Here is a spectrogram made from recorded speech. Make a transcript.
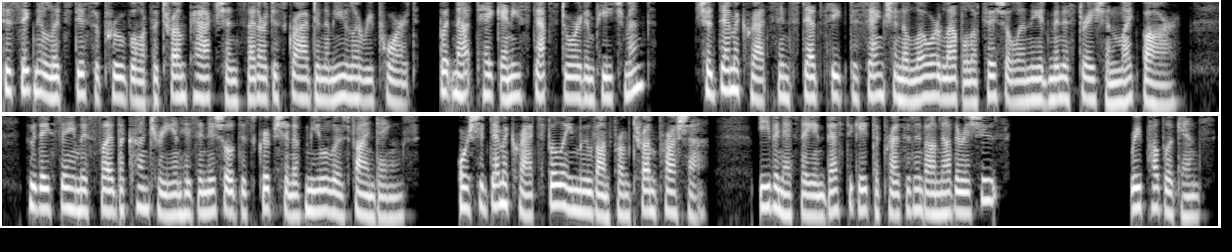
to signal its disapproval of the Trump actions that are described in the Mueller report, but not take any steps toward impeachment? Should Democrats instead seek to sanction a lower level official in the administration like Barr, who they say misled the country in his initial description of Mueller's findings? Or should Democrats fully move on from Trump Russia, even as they investigate the president on other issues? Republicans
